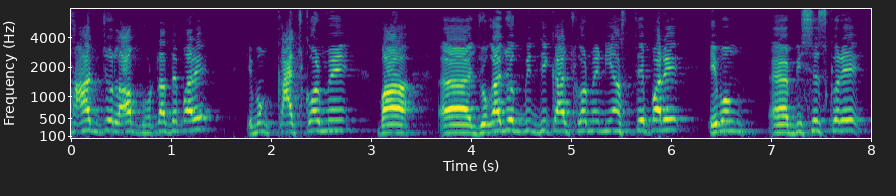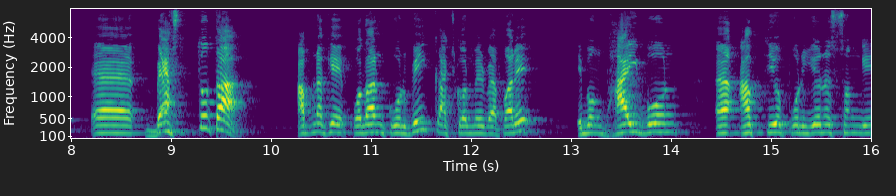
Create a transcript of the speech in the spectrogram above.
সাহায্য, লাভ ঘটাতে পারে এবং কাজকর্মে বা যোগাযোগ বৃদ্ধি কাজকর্মে নিয়ে আসতে পারে এবং বিশেষ করে ব্যস্ততা আপনাকে প্রদান করবেই কাজকর্মের ব্যাপারে এবং ভাই, বোন আত্মীয় পরিজনের সঙ্গে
